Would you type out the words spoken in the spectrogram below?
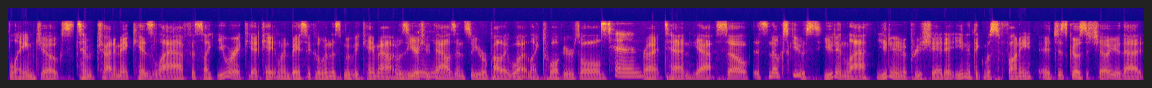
blame jokes to try to make kids laugh. It's like you were a kid, Kaitlyn, basically, when this movie came out. It was the year Mhm. 2000, so you were probably what, like 12 years old? 10. Right, 10. Yeah. So it's no excuse. You didn't laugh. You didn't appreciate it. You didn't think it was funny. It just goes to show you that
